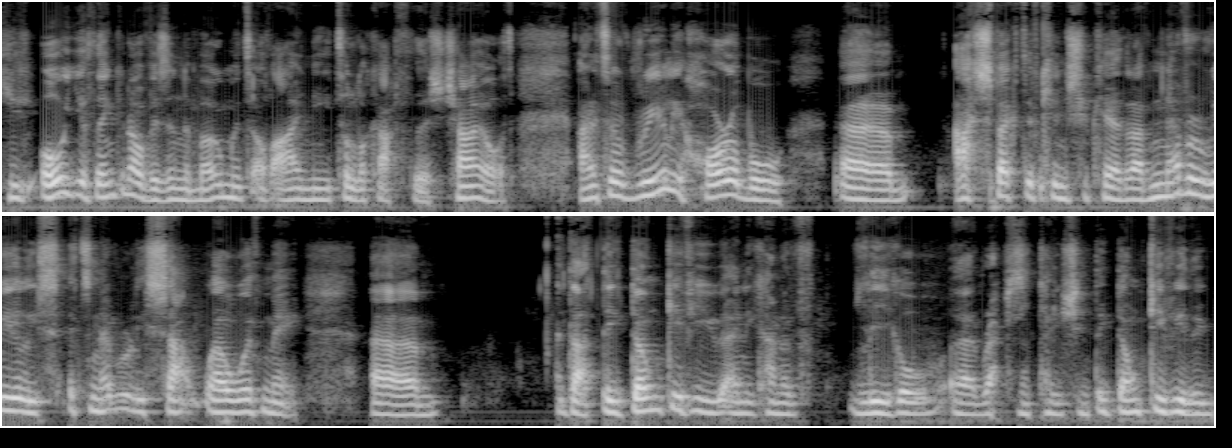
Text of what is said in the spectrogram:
you all you're thinking of is in the moment of I need to look after this child, and it's a really horrible um, aspect of kinship care that I've never really it's never really sat well with me. Um, that they don't give you any kind of legal uh, representation. They don't give you the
